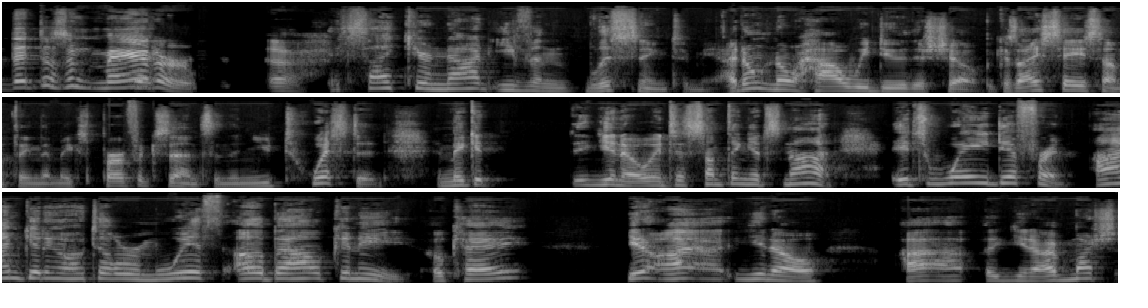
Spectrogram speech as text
that doesn't matter. Ugh. It's like you're not even listening to me. I don't know how we do the show because I say something that makes perfect sense and then you twist it and make it you know into something it's not. It's way different. I'm getting a hotel room with a balcony, okay? You know, I you know, uh, you know, I've marched.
